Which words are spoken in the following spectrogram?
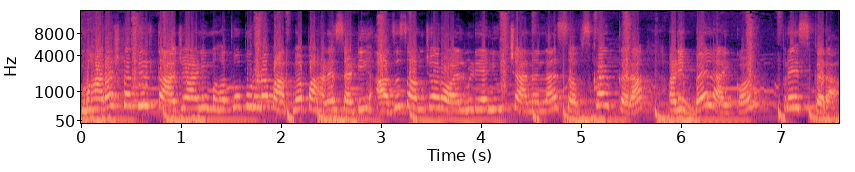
महाराष्ट्रातील ताज्या आणि महत्त्वपूर्ण बातम्या पाहण्यासाठी आजच आमच्या रॉयल मीडिया न्यूज चॅनलला सबस्क्राईब करा आणि बेल आयकॉन प्रेस करा.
